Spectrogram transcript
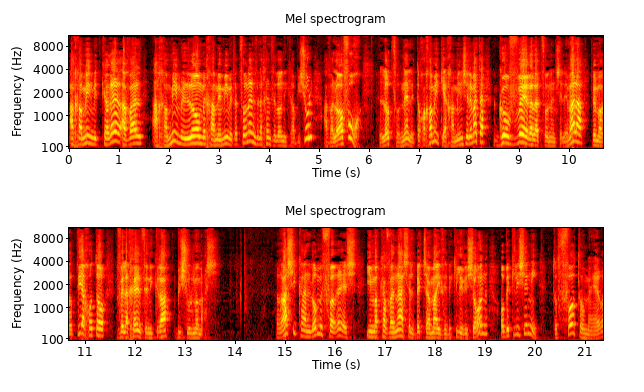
החמין מתקרר אבל החמים לא מחממים את הצונן ולכן זה לא נקרא בישול, אבל לא הפוך, לא צונן לתוך החמין כי החמין שלמטה גובר על הצונן שלמעלה ומרתיח אותו ולכן זה נקרא בישול ממש. רש"י כאן לא מפרש אם הכוונה של בית שמאי זה בכלי ראשון או בכלי שני. תוספות אומר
